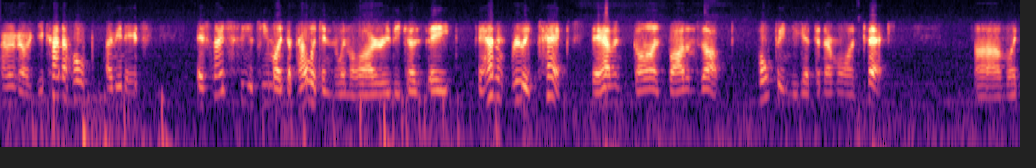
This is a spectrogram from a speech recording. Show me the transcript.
I don't know. You kind of hope. I mean, it's it's nice to see a team like the Pelicans win the lottery because they they haven't really tanked. They haven't gone bottoms up, hoping to get the number one pick. Um, like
